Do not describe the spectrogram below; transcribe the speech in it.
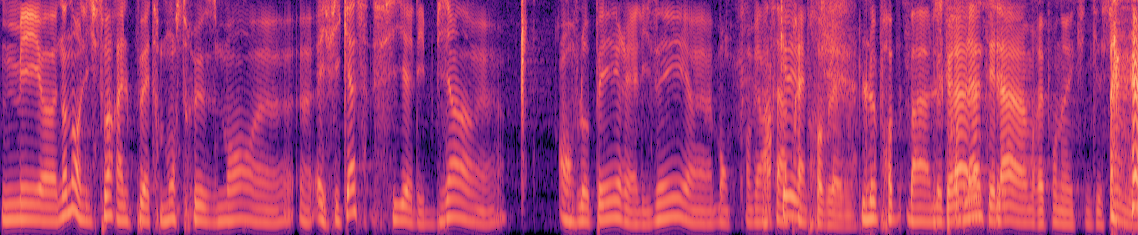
Mais euh, non, non, l'histoire, elle peut être monstrueusement euh, euh, efficace si elle est bien enveloppée, réalisée. euh, bon, on verra Alors, ça quel est après. le problème? Le, pro- bah, Parce le que là, problème, là c'est. là à me répondre avec une question. mais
